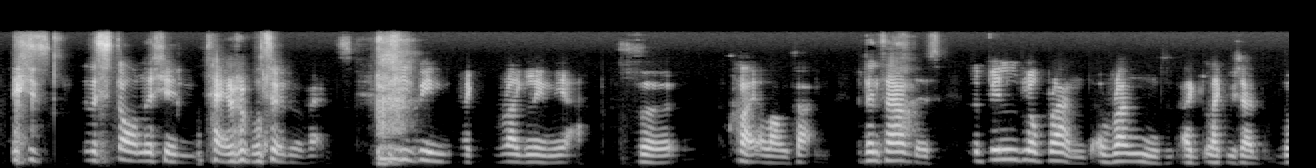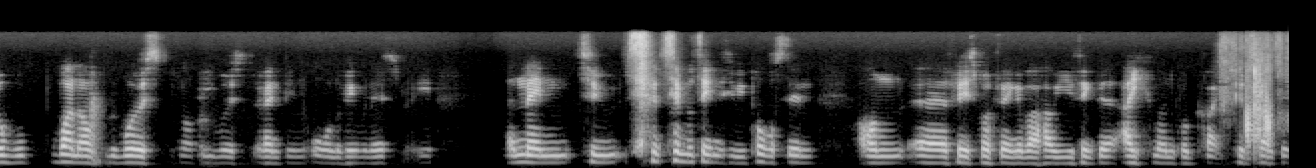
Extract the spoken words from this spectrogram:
it's an astonishing, terrible turn of events. She's been like wrangling me up for quite a long time. But then to have this, to build your brand around, like, like we said, the one of the worst, not the worst event in all of human history, and then to simultaneously be posting on a Facebook thing about how you think that Eichmann could could quite it.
